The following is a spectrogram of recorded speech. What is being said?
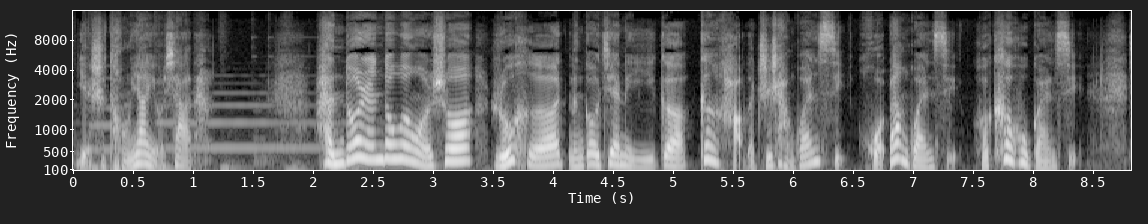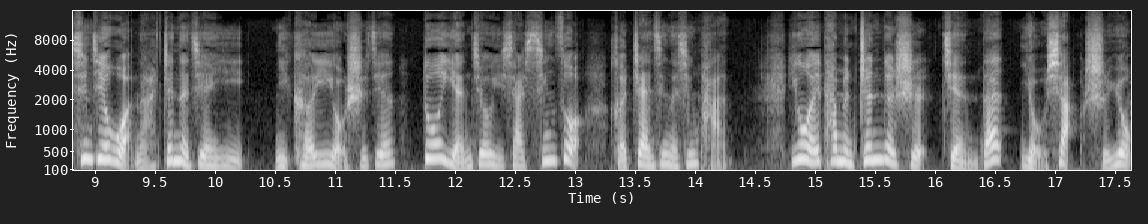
也是同样有效的。很多人都问我说，如何能够建立一个更好的职场关系、伙伴关系和客户关系？星姐我呢，真的建议你可以有时间多研究一下星座和占星的星盘，因为他们真的是简单、有效、实用。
